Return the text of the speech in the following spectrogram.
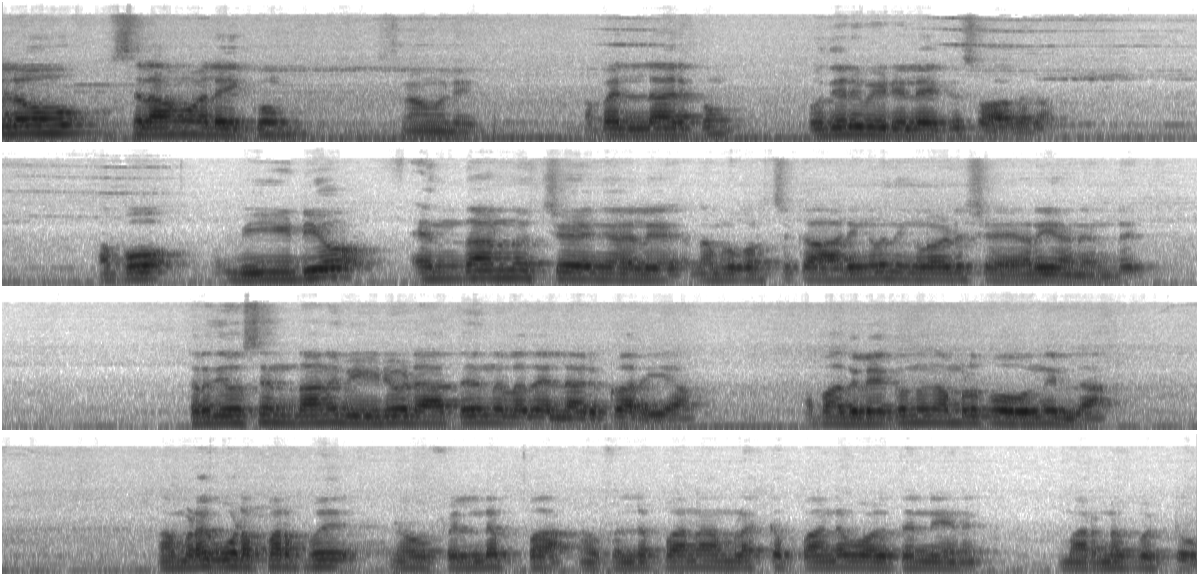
ഹലോ അസ്സാം വലൈക്കും അസ്സാം വലൈക്കും അപ്പോൾ എല്ലാവർക്കും പുതിയൊരു വീഡിയോയിലേക്ക് സ്വാഗതം. അപ്പോൾ വീഡിയോ എന്താണെന്ന് വെച്ച് കഴിഞ്ഞാൽ നമ്മൾ കുറച്ച് കാര്യങ്ങൾ നിങ്ങളുമായിട്ട് ഷെയർ ചെയ്യാനുണ്ട്. ഇത്ര ദിവസം എന്താണ് വീഡിയോ ഇടാത്തത് എന്നുള്ളത് എല്ലാവർക്കും അറിയാം. അപ്പോൾ അതിലേക്കൊന്നും നമ്മൾ പോകുന്നില്ല. നമ്മുടെ കൂടപ്പറപ്പ് നൗഫലിന്റെ അപ്പ നൗഫലിന്റെ ഉപ്പ പറഞ്ഞാൽ നമ്മളൊക്കെ ഉപ്പാന്റെ പോലെ തന്നെയാണ്. മരണപ്പെട്ടു.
